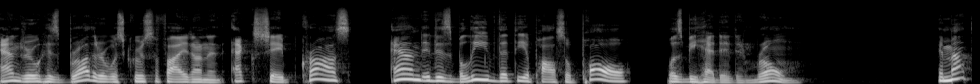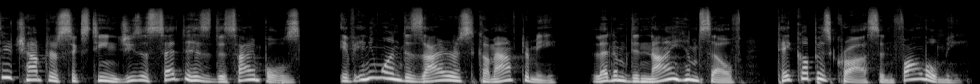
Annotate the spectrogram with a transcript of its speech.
Andrew, his brother, was crucified on an X shaped cross, and it is believed that the Apostle Paul was beheaded in Rome. In Matthew chapter 16, Jesus said to his disciples, If anyone desires to come after me, let him deny himself, take up his cross, and follow me.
